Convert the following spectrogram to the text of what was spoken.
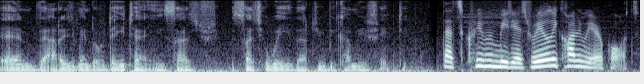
and the arrangement of data in such, such a way that you become effective. That's Creamer Media's Real Economy Report.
